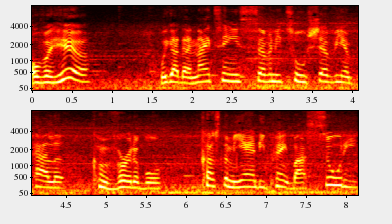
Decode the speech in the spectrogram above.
Over here, we got that 1972 Chevy Impala convertible custom candy paint by Sudi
